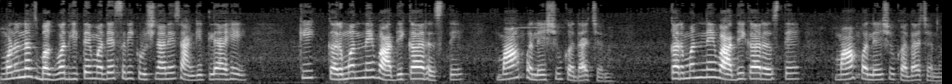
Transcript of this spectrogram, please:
म्हणूनच भगवद्गीतेमध्ये श्रीकृष्णाने सांगितले आहे की कर्मने वादिका रस्ते मा फलेषु कदाचन. कर्मने वाधिका रस्ते मा फलेषु कदाचन.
